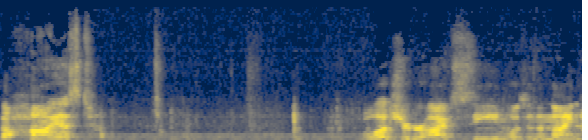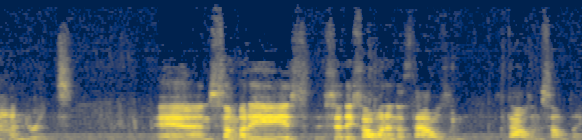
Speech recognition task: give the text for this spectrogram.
The highest blood sugar I've seen was in the 900s. And somebody said they saw one in the thousand, thousand something.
